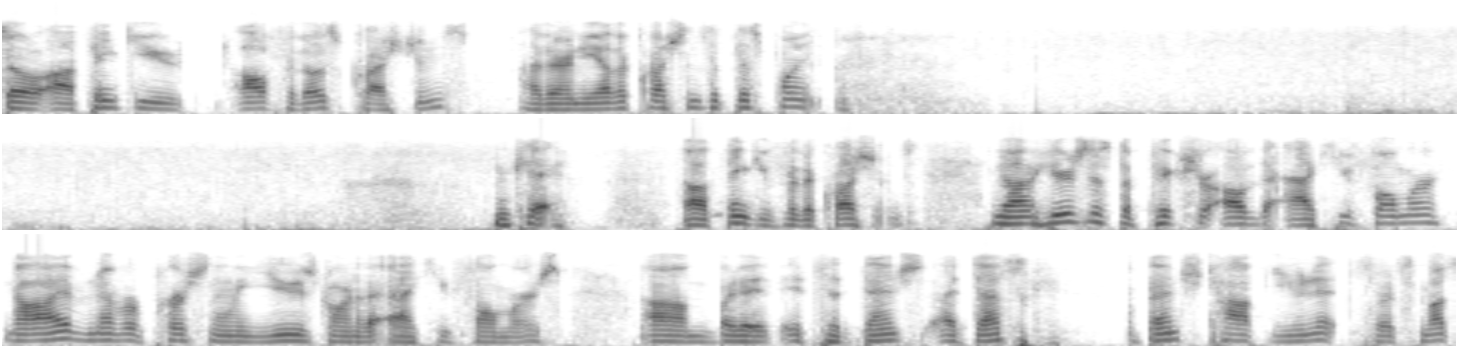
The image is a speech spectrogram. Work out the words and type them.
So uh, thank you all for those questions. Are there any other questions at this point? Okay. Uh, thank you for the questions. Now here's just a picture of the AccuFoamer. Now I have never personally used one of the AccuFoamers, um, but it, it's a, bench, a desk a bench top unit, so it's much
